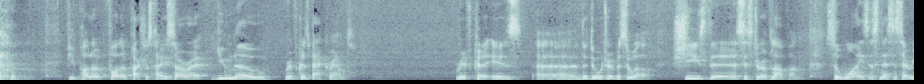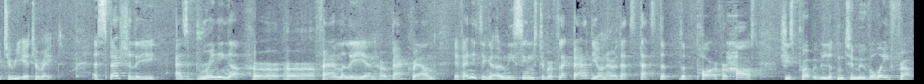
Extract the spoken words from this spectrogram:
if you follow, follow Parshas Chayei Sarah, you know Rivka's background. Rivka is uh, the daughter of Besuel. She's the sister of Lavan. So why is this necessary to reiterate? Especially as bringing up her, her family and her background, if anything, it only seems to reflect badly on her. That's, that's the, the part of her past she's probably looking to move away from.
